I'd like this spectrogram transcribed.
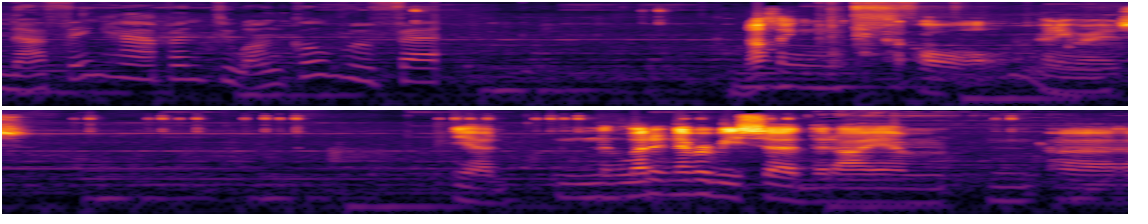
Nothing happened to Uncle Rufus. Nothing at all. Anyways. Yeah, n- let it never be said that I am uh,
